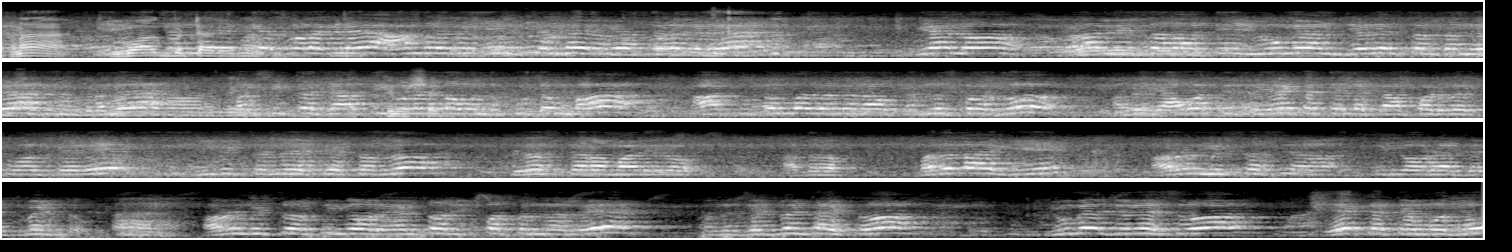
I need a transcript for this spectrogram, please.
ಅಣ್ಣ ಇವಾಗ ಬಿಟ್ಟಾರಿ ಕೇಸ್ ಒಳಗಡೆ ಆಂಧ್ರದ ಈ ಚೆನ್ನೈ ಕೇಸ್ ಒಳಗಡೆ ಏನು ಒಳ ಮೀಸಲಾತಿ ಹ್ಯೂಮನ್ ಜೇಡಿಸ್ ಅಂತಂದ್ರೆ ಅಂದ್ರೆ ಪರಿಶಿಷ್ಟ ಜಾತಿಗಳೆಲ್ಲ ಒಂದು ಕುಟುಂಬ. ಆ ಕುಟುಂಬದನ್ನು ನಾವು ಕದಲಿಸ್ಬಾರ್ದು ಅದು ಯಾವತ್ತಿದ್ರು ಏಕತೆಯಲ್ಲೇ ಕಾಪಾಡಬೇಕು ಅಂತೇಳಿ ಇವಿ ವಿ ಚೆನ್ನೈ ಕೇಸನ್ನು ತಿರಸ್ಕಾರ ಮಾಡಿದ್ರು. ಅದರ ಬದಲಾಗಿ ಅರುಣ್ ಮಿಶ್ರಾ ಸಿಂಗ್ ಅವರ ಜಡ್ಜ್ಮೆಂಟ್ ಅರುಣ್ ಮಿಶ್ರ ಸಿಂಗ್ ಅವರು ಎರಡ್ ಸಾವಿರದ ಇಪ್ಪತ್ತೊಂದರಲ್ಲಿ ಒಂದು ಜಡ್ಜ್ಮೆಂಟ್ ಆಯ್ತು. ಯುವ ಜುನೇಸು ಏಕತೆ ಎಂಬುದು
